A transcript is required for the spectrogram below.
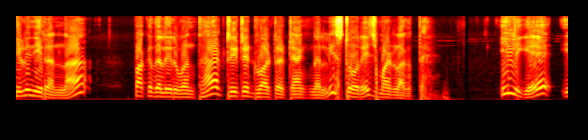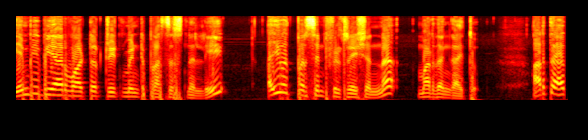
ತಿಳಿನೀರನ್ನು ಪಕ್ಕದಲ್ಲಿರುವಂತಹ ಟ್ರೀಟೆಡ್ ವಾಟರ್ ಟ್ಯಾಂಕ್ನಲ್ಲಿ ಸ್ಟೋರೇಜ್ ಮಾಡಲಾಗುತ್ತೆ. ಇಲ್ಲಿಗೆ M B B R water treatment ಪ್ರಾಸೆಸ್ನಲ್ಲಿ ಐವತ್ತು ಪರ್ಸೆಂಟ್ ಫಿಲ್ಟ್ರೇಷನ್ನ ಮಾಡ್ದಂಗಾಯಿತು. ಅರ್ಥಾತ್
